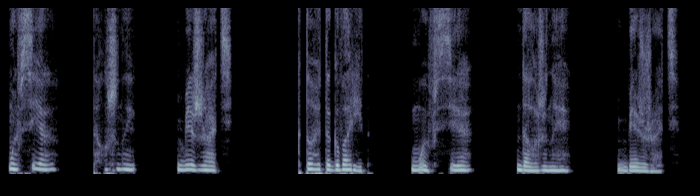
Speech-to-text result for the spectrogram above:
мы все должны бежать. Кто это говорит? Мы все должны бежать.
